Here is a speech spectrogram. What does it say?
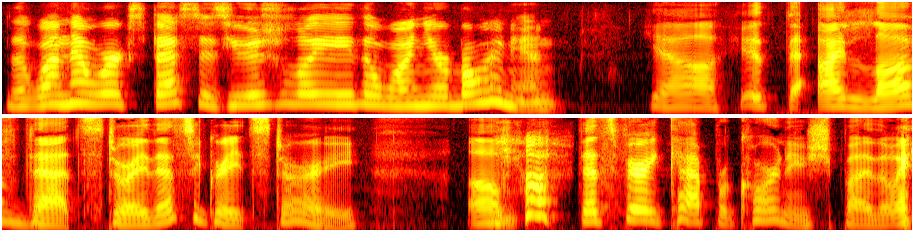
the one that works best is usually the one you're born in. Yeah, it, I love that story. That's a great story. Um, that's very Capricornish, by the way.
